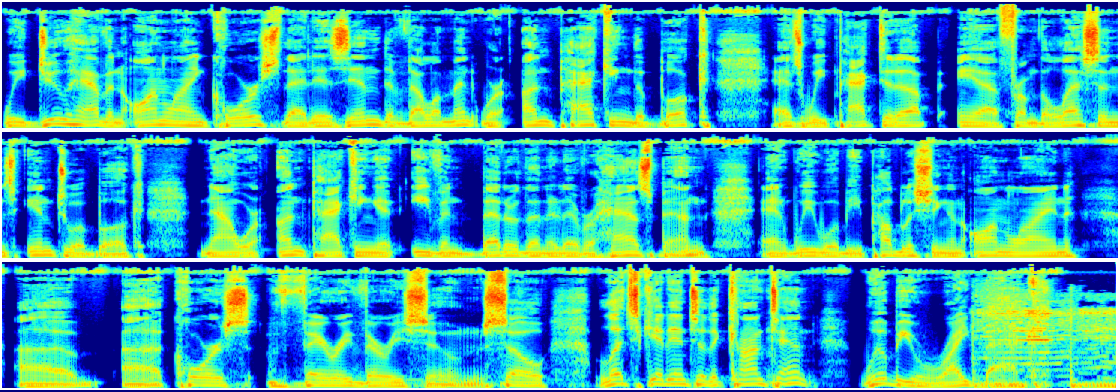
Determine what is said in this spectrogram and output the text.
We do have an online course that is in development. We're unpacking the book as we packed it up uh, from the lessons into a book. Now we're unpacking it even better than it ever has been. And we will be publishing an online uh, uh, course very, very soon. So let's get into the content. We'll be right back.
